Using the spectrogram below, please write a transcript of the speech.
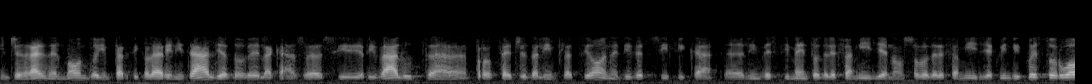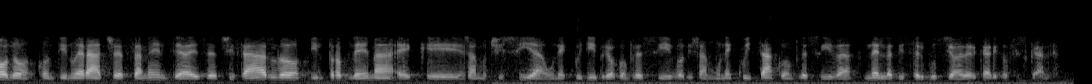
in generale nel mondo, in particolare in Italia, dove la casa si rivaluta, protegge dall'inflazione, diversifica eh, l'investimento delle famiglie e non solo delle famiglie. Quindi questo ruolo continuerà certamente a esercitarlo. Il problema è che diciamo, ci sia un equilibrio complessivo, diciamo, un'equità complessiva nella distribuzione del carico fiscale.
